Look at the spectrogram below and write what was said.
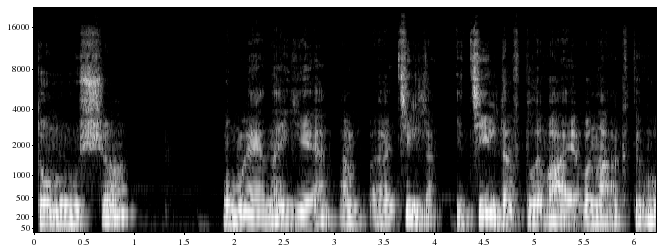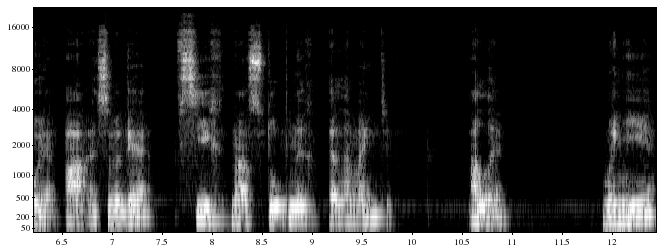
Тому що у мене є е, тільда. І тільда впливає, вона активує АСВГ всіх наступних елементів. Але мені,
